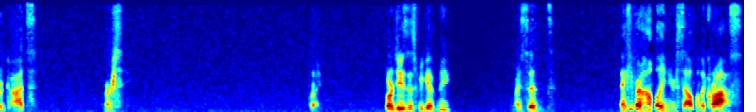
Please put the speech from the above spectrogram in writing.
for God's mercy. Lord Jesus, forgive me for my sins. Thank you for humbling yourself on the cross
